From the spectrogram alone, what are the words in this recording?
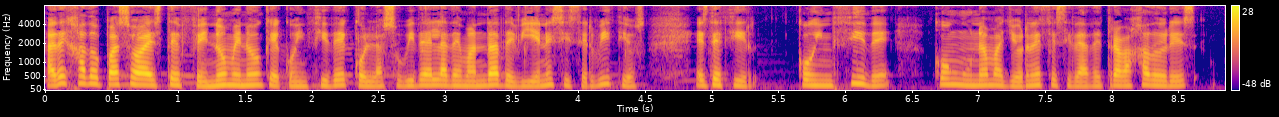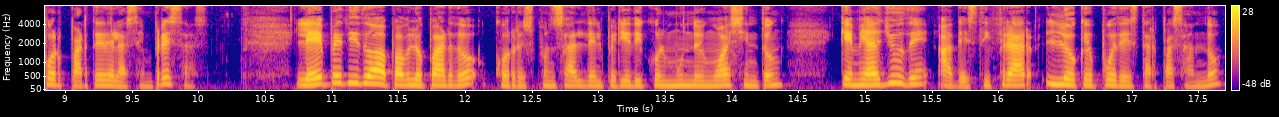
ha dejado paso a este fenómeno que coincide con la subida en la demanda de bienes y servicios, es decir, coincide con una mayor necesidad de trabajadores por parte de las empresas. Le he pedido a Pablo Pardo, corresponsal del periódico El Mundo en Washington, que me ayude a descifrar lo que puede estar pasando.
